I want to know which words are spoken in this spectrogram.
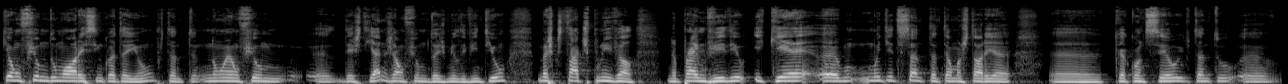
que é um filme de 1 hora e 51, portanto não é um filme uh, deste ano, já é um filme de 2021, mas que está disponível na Prime Video e que é uh, muito interessante, portanto é uma história uh, que aconteceu e portanto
